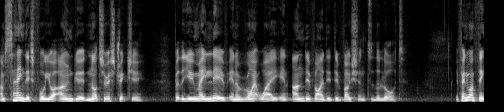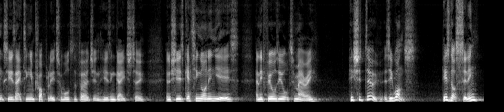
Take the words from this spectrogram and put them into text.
I'm saying this for your own good, not to restrict you, but that you may live in a right way in undivided devotion to the Lord. If anyone thinks he is acting improperly towards the virgin he is engaged to, and if she is getting on in years and he feels he ought to marry, he should do as he wants. He's not sinning.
